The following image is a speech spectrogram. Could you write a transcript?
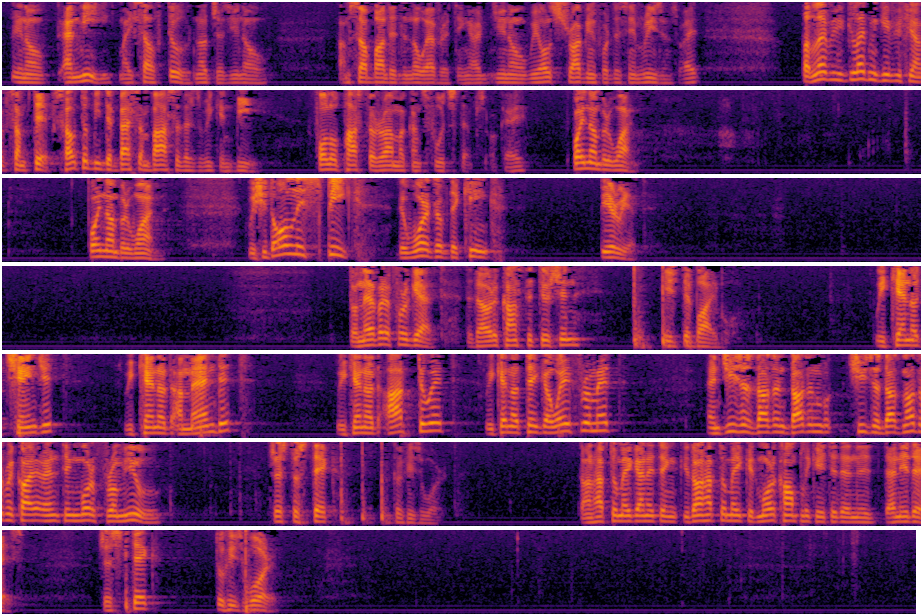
you know, and me, myself too, not just, you know, I'm so somebody to know everything. I, you know, we're all struggling for the same reasons, right? But let me, let me give you some tips. How to be the best ambassadors we can be. Follow Pastor Ramocan's footsteps, okay? Point number one. Point number one. We should only speak the words of the king, period. Don't ever forget that our Constitution is the Bible. We cannot change it. We cannot amend it. We cannot add to it. We cannot take away from it. And Jesus doesn't, doesn't, Jesus does not require anything more from you just to stick to His Word. Don't have to make anything, you don't have to make it more complicated than it, than it is. Just stick to His Word.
